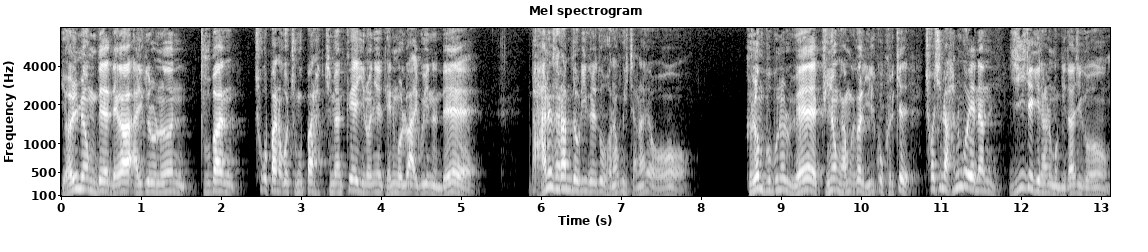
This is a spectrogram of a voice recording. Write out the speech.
10명 대 내가 알기로는 두 반 초급반하고 중급반 합치면 꽤 인원이 되는 걸로 알고 있는데 많은 사람들이 그래도 원하고 있잖아요. 그런 부분을 왜 균형 감각을 잃고 그렇게 처신을 하는 거에 대한 이의 제기를 하는 겁니다, 지금.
